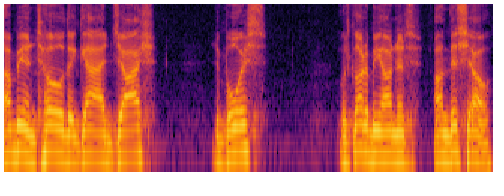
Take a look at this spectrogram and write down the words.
I'm being told that guy Josh DuBois was going to be on this on this show,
